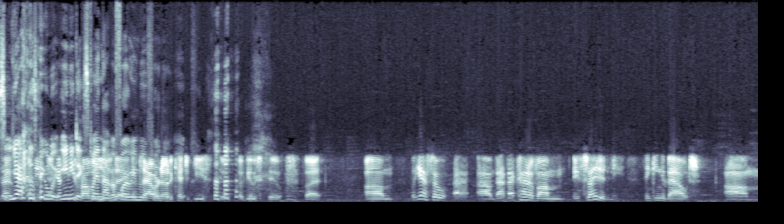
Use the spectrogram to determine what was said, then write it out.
that, yeah. I mean, like, you need to explain that before a, we move sourdough to catch a goose, too, a goose too. But, um, but yeah. So uh, uh, that that kind of um, excited me thinking about um,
